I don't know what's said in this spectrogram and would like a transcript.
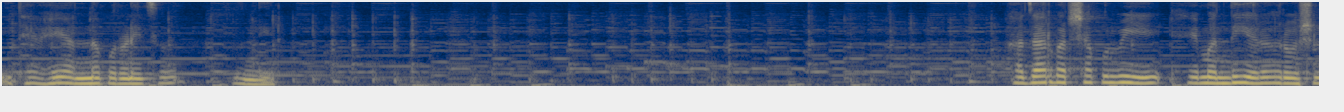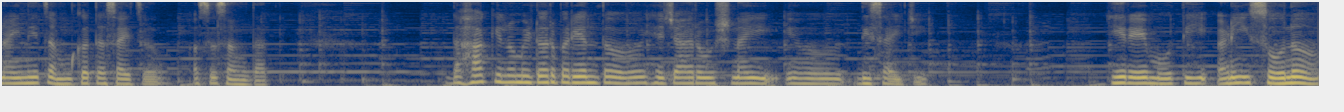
इथे आहे अन्नपूर्णेचं मंदिर. हजार वर्षापूर्वी हे मंदिर रोषणाईने चमकत असायचं असं सांगतात. दहा किलोमीटरपर्यंत ह्याच्या रोषणाई दिसायची. हिरे मोती आणि सोनं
